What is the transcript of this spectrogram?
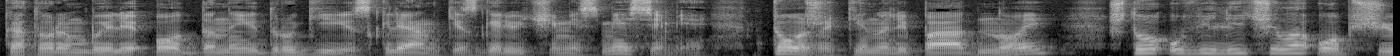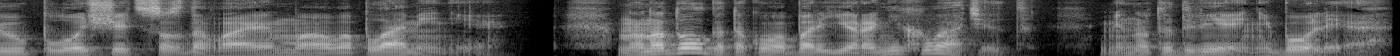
которым были отданы и другие склянки с горючими смесями, тоже кинули по одной, что увеличило общую площадь создаваемого пламени. Но надолго такого барьера не хватит. Минуты две, не более.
